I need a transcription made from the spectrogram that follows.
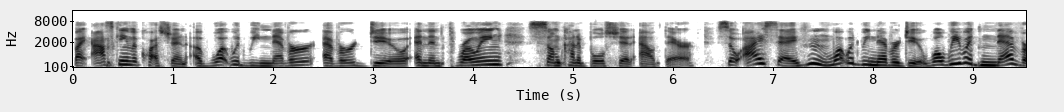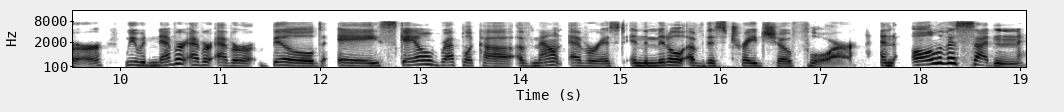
by asking the question of what would we never ever do, and then throwing some kind of bullshit out there. So I say, hmm, what would we never do? Well, we would never, we would never, ever, ever build a scale replica of Mount Everest in the middle of this trade show floor. And all of a sudden,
